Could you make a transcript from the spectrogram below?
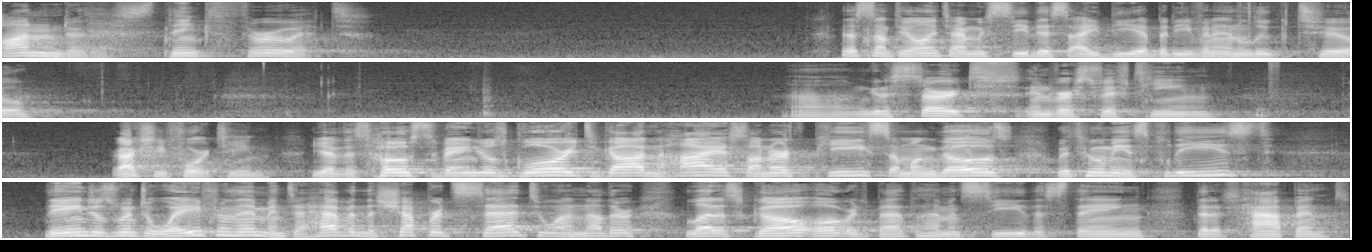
Ponder this, think through it. That's not the only time we see this idea, but even in Luke 2. Uh, I'm going to start in verse 15. Or actually, 14. You have this host of angels, glory to God in the highest, on earth peace among those with whom he is pleased. The angels went away from them into heaven. The shepherds said to one another, Let us go over to Bethlehem and see this thing that has happened,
